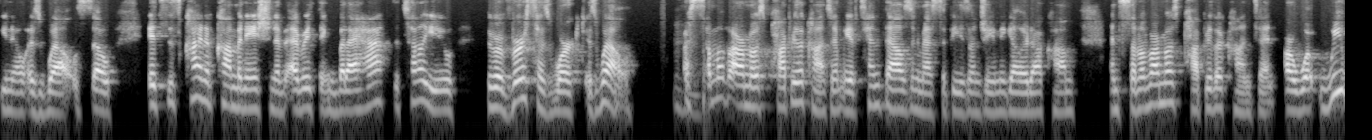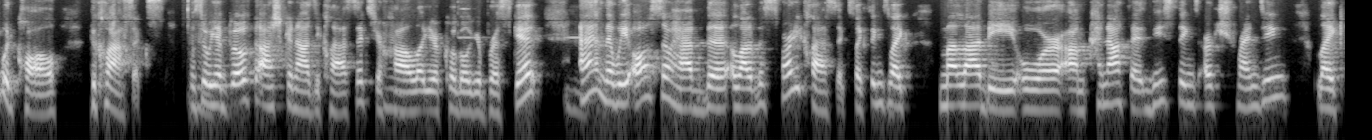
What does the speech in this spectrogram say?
you know, as well. So it's this kind of combination of everything. But I have to tell you, the reverse has worked as well Mm-hmm. Some of our most popular content, we have 10,000 recipes on jamiegeller.com, and some of our most popular content are what we would call the classics. Mm-hmm. So we have both the Ashkenazi classics, your mm-hmm. challah, your kugel, your brisket, mm-hmm. and then we also have the a lot of the Sephardi classics, like things like malabi or um, kanafe. These things are trending like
